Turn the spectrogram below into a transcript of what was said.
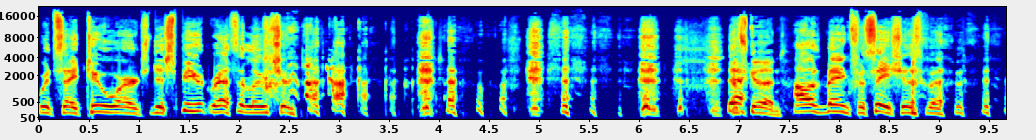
would say two words: dispute resolution. That's good. I was being facetious, but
